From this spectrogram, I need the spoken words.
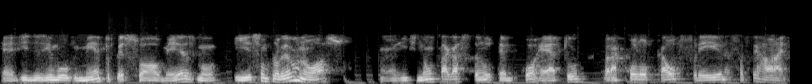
é, de desenvolvimento pessoal mesmo, e isso é um problema nosso. Né? A gente não está gastando o tempo correto para colocar o freio nessa Ferrari.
